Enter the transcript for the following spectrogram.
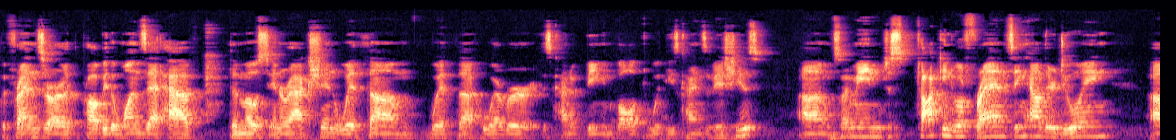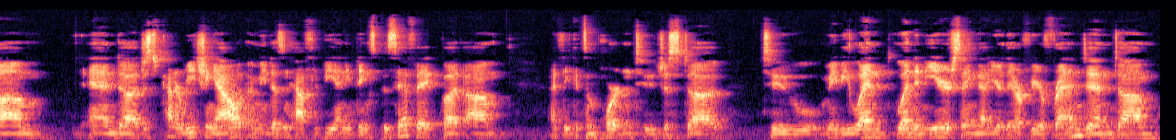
the friends are probably the ones that have the most interaction with um, with uh, whoever is kind of being involved with these kinds of issues. Um, so I mean, just talking to a friend, seeing how they're doing, um, and uh, just kind of reaching out. I mean, it doesn't have to be anything specific, but um, I think it's important to just uh, to maybe lend lend an ear, saying that you're there for your friend, and um,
